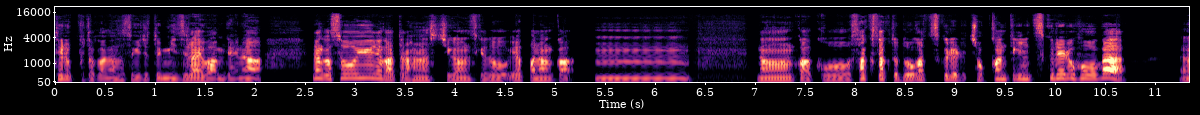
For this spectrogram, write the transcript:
テロップとかなさすぎちょっと見づらいわ、みたいな。なんかそういうのがあったら話違うんですけど、やっぱなんか、うーん、なんかこう、サクサクと動画作れる、直感的に作れる方が、うーん、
